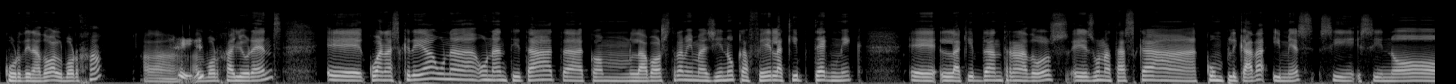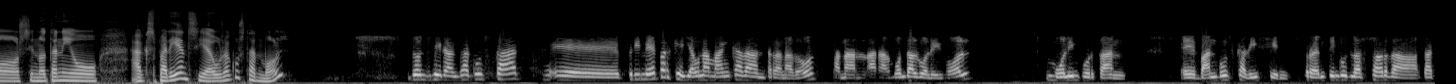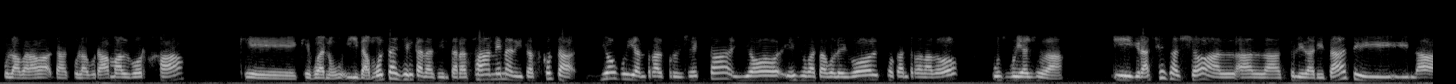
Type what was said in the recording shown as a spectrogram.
coordinador, el Borja, eh, sí. el Borja Llorenç. Eh, quan es crea una, una entitat eh, com la vostra, m'imagino que fer l'equip tècnic, eh, l'equip d'entrenadors, és una tasca complicada, i més si, si, no, si no teniu experiència. Us ha costat molt? Doncs mira, ens ha costat, eh, primer perquè hi ha una manca d'entrenadors en, el, en el món del voleibol molt important. Eh, van buscadíssims, però hem tingut la sort de, de, col·laborar, de col·laborar amb el Borja que, que bueno, i de molta gent que desinteressadament ha dit escolta, jo vull entrar al projecte, jo he jugat a voleibol, sóc entrenador, us vull ajudar. I gràcies a això, a, a la solidaritat i, i, la,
